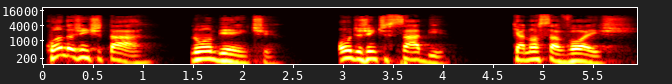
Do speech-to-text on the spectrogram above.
Quando a gente está num ambiente onde a gente sabe que a nossa voz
